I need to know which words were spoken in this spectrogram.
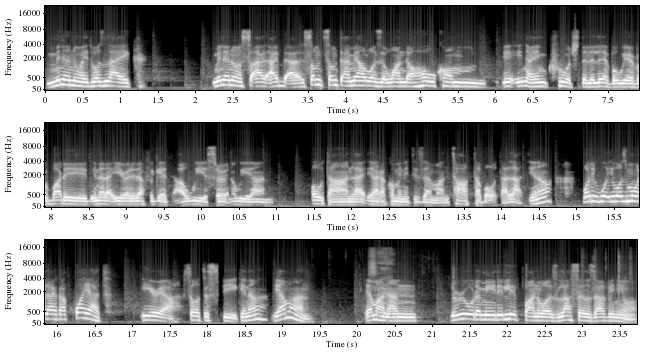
me no know it was like me no know. So I, I, some sometimes I always wonder how come you know encroach to the level where everybody in that area did I forget a way a certain way and out and like the other communities them and talked about a lot, you know. But it, it was more like a quiet area, so to speak, you know. Yeah, man. Yeah, man. And the road I made it live on was Lascelles Avenue,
